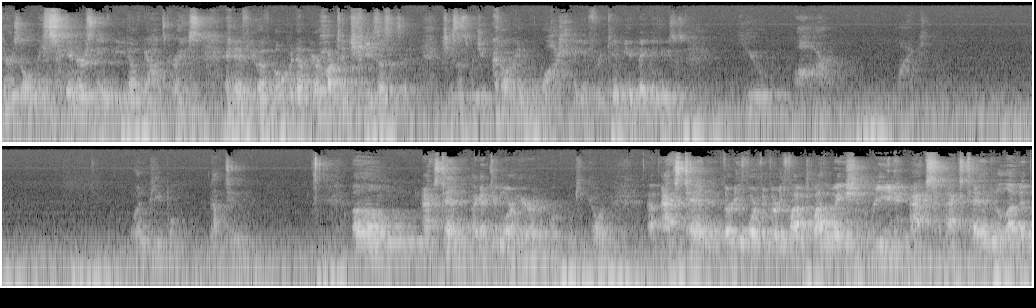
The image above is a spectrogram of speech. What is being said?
There's only sinners in need of God's grace. And if you have opened up your heart to Jesus and said, Jesus, would you come and wash me and forgive me and make me new? He says, You are my people. One people, not two. Um, Acts 10. I got two more here, and we'll, we'll keep going. Uh, Acts 10, 34 through 35, which, by the way, you should read. Acts, Acts 10 and 11.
